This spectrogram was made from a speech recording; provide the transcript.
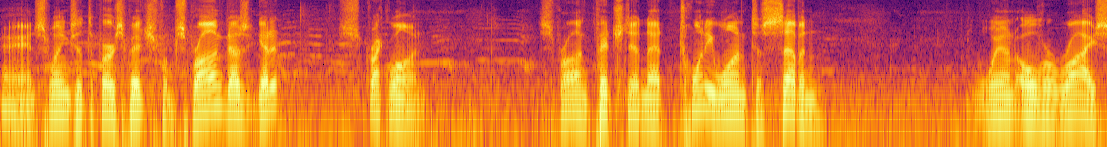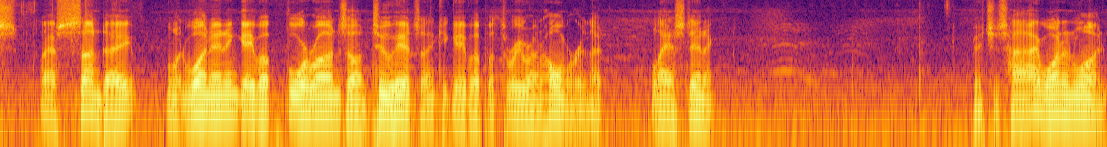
And swings at the first pitch from Sprong. Doesn't get it. Strike one. Sprong pitched in that 21 to 7 win over Rice last Sunday. Went one inning, gave up four runs on two hits. I think he gave up a three run homer in that last inning. Pitch is high, one and one.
